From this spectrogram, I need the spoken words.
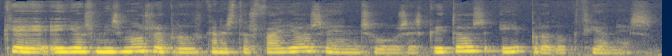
que ellos mismos reproduzcan estos fallos en sus escritos y producciones.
